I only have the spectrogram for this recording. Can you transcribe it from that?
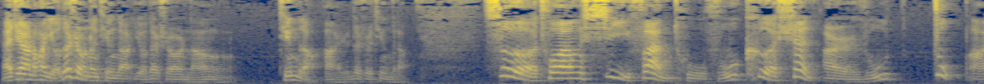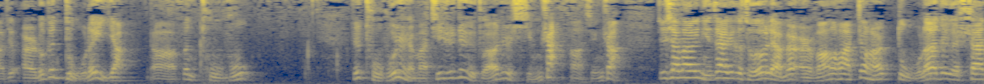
哎，这样的话，有的时候能听到，有的时候能听不到啊，有的时候听不到。色窗细泛土符克肾耳如柱啊，就耳朵跟堵了一样啊，分土符。这土符是什么？其实这个主要就是形煞啊，形煞。就相当于你在这个左右两边耳房的话，正好堵了这个山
